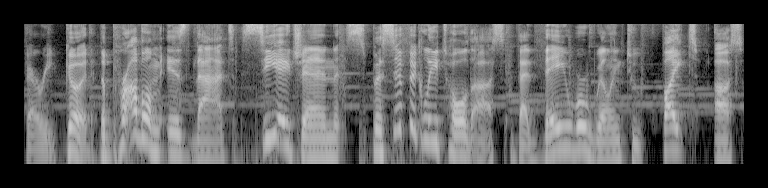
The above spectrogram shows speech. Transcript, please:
very good. The problem is that CHN specifically told us that they were willing to fight us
